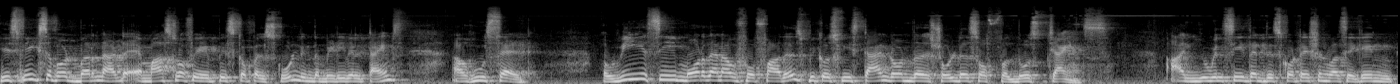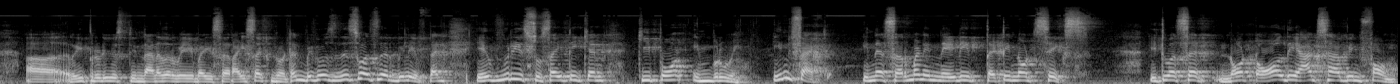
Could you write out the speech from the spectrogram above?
He speaks about Bernard, a master of a episcopal school in the medieval times, uh, who said, We see more than our forefathers because we stand on the shoulders of those giants and you will see that this quotation was again uh, reproduced in another way by Sir Isaac Newton because this was their belief that every society can keep on improving. In fact, in a sermon in AD 1306, it was said, Not all the arts have been found.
